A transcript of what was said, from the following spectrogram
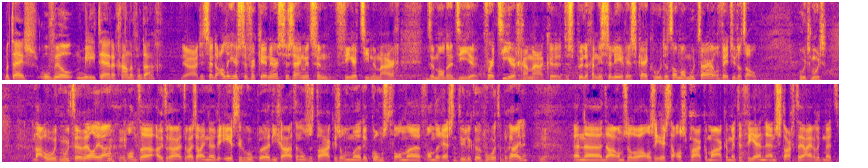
Matthijs, hoeveel militairen gaan er vandaag? Ja, dit zijn de allereerste verkenners. Ze zijn met z'n veertiende maar. De mannen die uh, kwartier gaan maken, de spullen gaan installeren. Eens kijken hoe dat allemaal moet daar. Of weet u dat al? Hoe het moet? Nou, hoe het moet uh, wel, ja. Want uh, uiteraard, wij zijn de eerste groep die gaat. En onze taak is om de komst van, van de rest natuurlijk voor te bereiden. Ja. En daarom zullen we als eerste afspraken maken met de VN. En starten eigenlijk met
